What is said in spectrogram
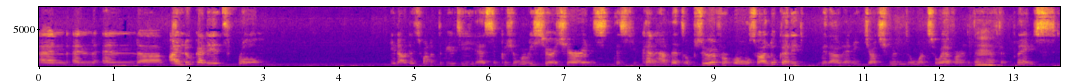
and and and uh, I look at it from you know that's one of the beauty as a consumer researcher is this you can have that observer role so i look at it without any judgment or whatsoever and they mm. have their place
